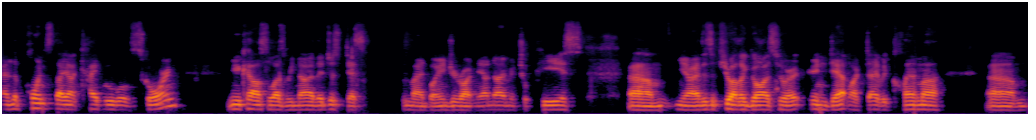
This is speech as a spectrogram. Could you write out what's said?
and the points they are capable of scoring. Newcastle, as we know, they're just decimated by injury right now. No Mitchell Pearce. Um, you know, there's a few other guys who are in doubt, like David Klemmer. Um,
